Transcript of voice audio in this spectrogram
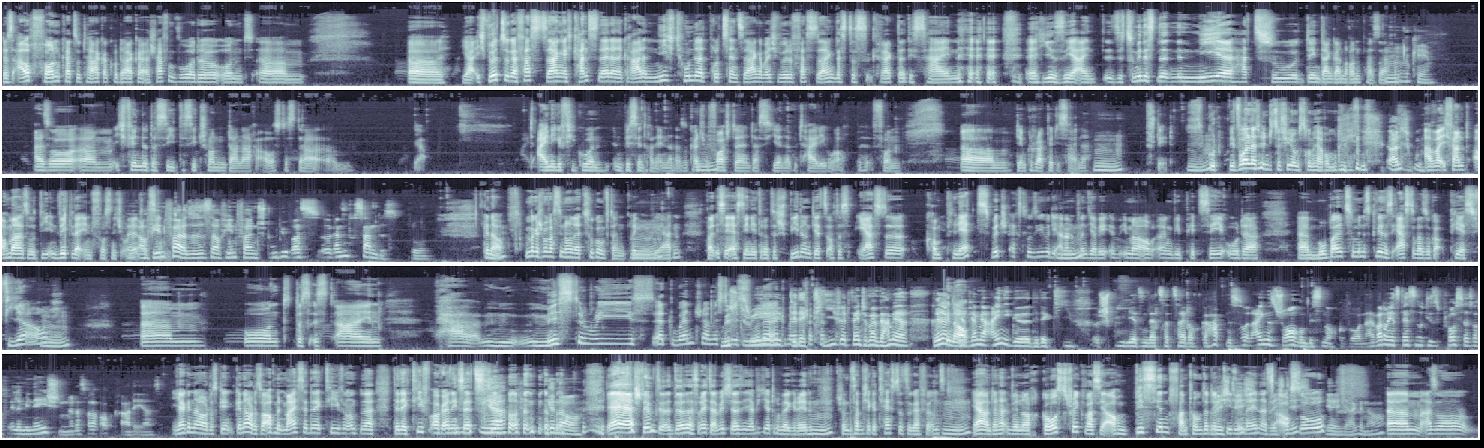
das auch von Katsutaka Kodaka erschaffen wurde und ähm, äh, ja, ich würde sogar fast sagen, ich kann es leider gerade nicht 100% sagen, aber ich würde fast sagen, dass das Charakterdesign äh, hier sehr ein, zumindest eine, eine, Nähe hat zu den Danganronpa-Sachen. Mhm, okay. Also, ähm, ich finde, das sieht, das sieht schon danach aus, dass da, ähm, ja, einige Figuren ein bisschen dran erinnern. Also könnte mhm. ich mir mhm. vorstellen, dass hier eine Beteiligung auch von ähm, dem Charakterdesigner mhm steht. Mhm. Gut, wir wollen natürlich nicht so viel ums drum herum reden. Alles gut. Aber ich fand auch mal so die Entwicklerinfos nicht uninteressant. Äh, auf jeden Fall. Also, das ist auf jeden Fall ein Studio, was äh, ganz interessant ist. So. Genau. Mhm. Bin mal gespannt, was sie noch in der Zukunft dann bringen mhm. werden. Weil ist ja erst ihr drittes Spiel und jetzt auch das erste komplett Switch-exklusive. Die anderen mhm. sind ja immer auch irgendwie PC oder äh, Mobile zumindest gewesen. Das erste war sogar PS4 auch. Mhm. Ähm, und das ist ein ja, Mysteries Adventure, Mystery, Mystery Adventure, Detektiv Adventure. Meine, wir haben ja relativ, genau. wir haben ja einige Detektivspiele jetzt in letzter Zeit auch gehabt. Das ist so ein eigenes Genre ein bisschen auch geworden. Da war doch jetzt letztens noch dieses Process of Elimination, ne? das war doch auch gerade erst. Ja, genau, das geht, genau, das war auch mit Meisterdetektiven und einer Detektivorganisation. Ja, genau. ja, ja, stimmt, du, du hast recht, da habe ich, hab ich ja drüber geredet. Mhm. Schon, das habe ich ja getestet sogar für uns. Mhm. Ja, und dann hatten wir noch Ghost Trick, was ja auch ein bisschen Phantom Detektiv richtig, immerhin, das richtig. ist auch so. Ja, ja genau. Ähm, also,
